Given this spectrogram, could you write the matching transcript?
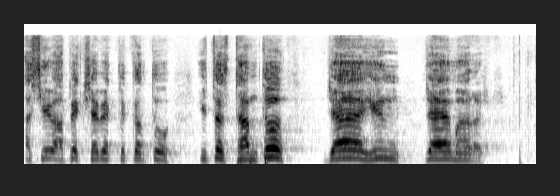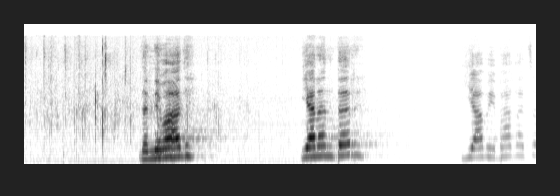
अशी अपेक्षा व्यक्त करतो. इथंच थांबतो. जय हिंद जय महाराष्ट्र. धन्यवाद. यानंतर या विभागाचं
